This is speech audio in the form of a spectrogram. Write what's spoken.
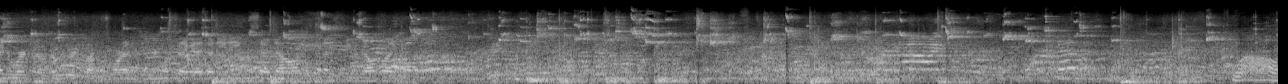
tried to work over three o'clock this morning. Once I got done eating, sat down, sent a few emails like, Wow.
